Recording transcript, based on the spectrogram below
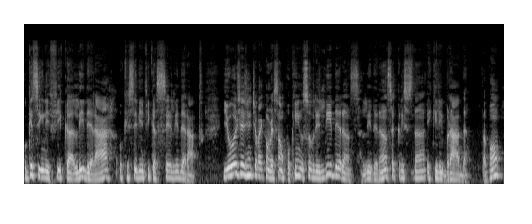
o que significa liderar, o que significa ser liderado. E hoje a gente vai conversar um pouquinho sobre liderança, liderança cristã equilibrada, tá bom?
